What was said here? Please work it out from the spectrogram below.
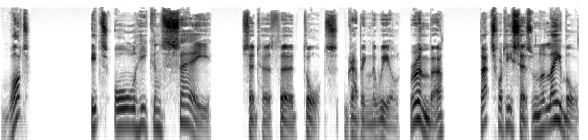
What? It's all he can say, said her third thoughts, grabbing the wheel. Remember, That's what he says on the label.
